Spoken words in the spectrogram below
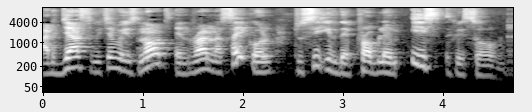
Adjust whichever is not and run a cycle to see if the problem is resolved.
